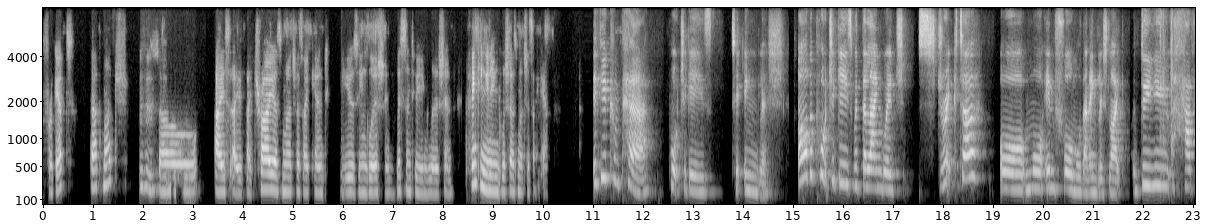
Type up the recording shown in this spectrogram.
forget that much. Mhm. So I, I, I try as much as I can to use English and listen to English and thinking in English as much as I can. If you compare Portuguese to English, are the Portuguese with the language stricter or more informal than English? Like, do you have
